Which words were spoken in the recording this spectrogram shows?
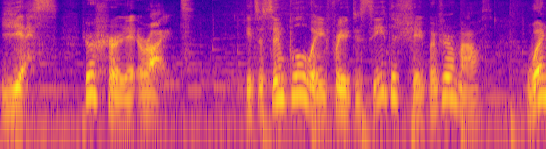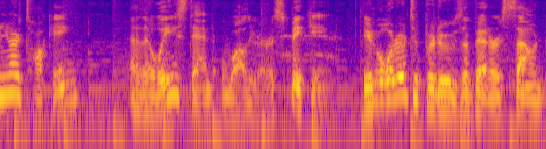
Yes, you heard it right. It's a simple way for you to see the shape of your mouth when you are talking the way you stand while you are speaking. In order to produce a better sound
